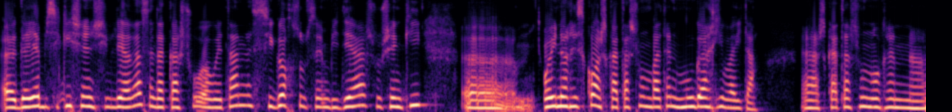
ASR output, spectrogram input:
Uh, gaia biziki sensiblea da, zenta kasu hauetan, zigor zuzen bidea, zuzenki, uh, oinarrizko askatasun baten mugarri baita. Uh, askatasun horren uh,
